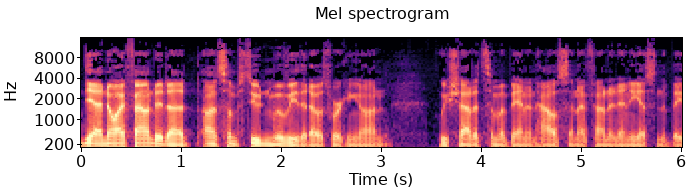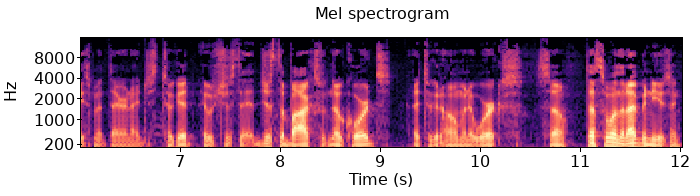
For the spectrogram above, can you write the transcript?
yeah, no, I found it uh, on some student movie that I was working on. We shot at some abandoned house, and I found an NES in the basement there, and I just took it. It was just just a box with no cords. And I took it home, and it works. So that's the one that I've been using.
